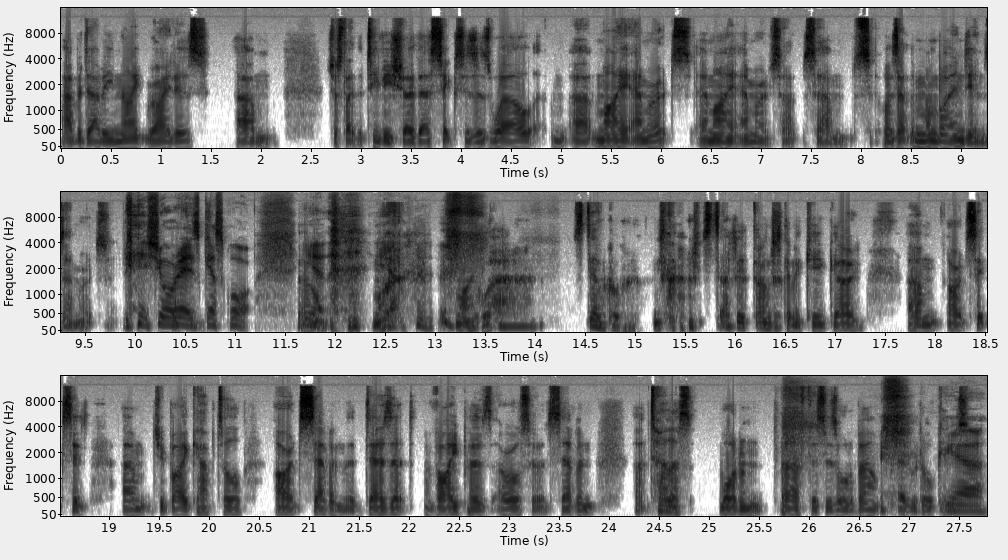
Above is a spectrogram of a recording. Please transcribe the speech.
Abu Dhabi Knight Riders um, just like the TV show, they're sixes as well. Uh, my Emirates, MI Emirates, um, was that the Mumbai Indians Emirates? it sure is. Guess what? Um, yeah. my, my word. Still good. I'm just going to keep going. Um, are at sixes. Um, Dubai Capital are at seven. The Desert Vipers are also at seven. Uh, tell us what on earth this is all about, Edward Hawkins. Yeah,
